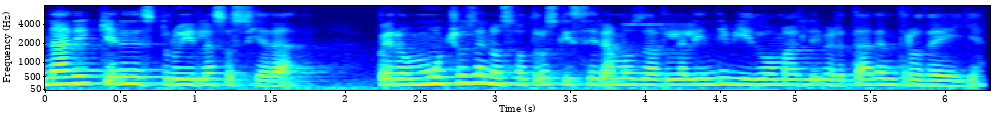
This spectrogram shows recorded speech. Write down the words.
Nadie quiere destruir la sociedad, pero muchos de nosotros quisiéramos darle al individuo más libertad dentro de ella,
